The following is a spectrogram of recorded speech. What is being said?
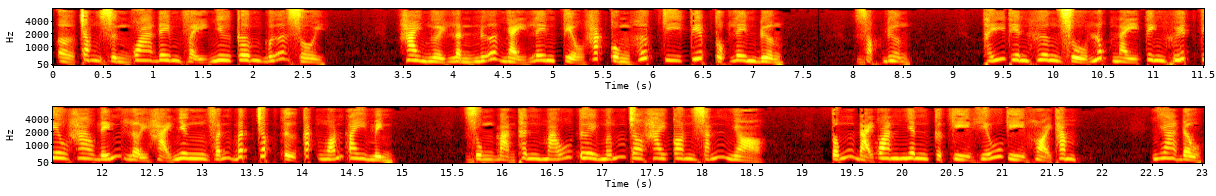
Ở trong rừng qua đêm vậy như cơm bữa rồi. Hai người lần nữa nhảy lên tiểu hắc cùng hớt chi tiếp tục lên đường. Dọc đường. Thấy thiên hương dù lúc này tinh huyết tiêu hao đến lợi hại nhưng vẫn bất chấp tự cắt ngón tay mình. Dùng bản thân máu tươi mấm cho hai con rắn nhỏ. Tống đại quan nhân cực kỳ hiếu kỳ hỏi thăm. Nha đầu.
